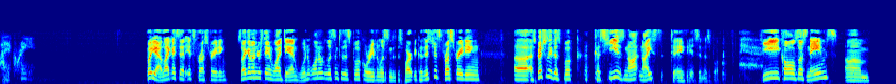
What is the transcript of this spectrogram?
I agree. But yeah, like I said, it's frustrating. So I can understand why Dan wouldn't want to listen to this book or even listen to this part because it's just frustrating, uh, especially this book because he is not nice to atheists in this book. He calls us names. Um,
